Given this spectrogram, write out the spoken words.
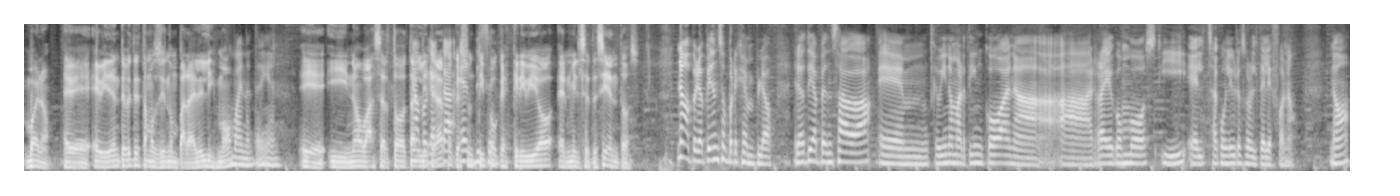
Bueno, eh, evidentemente estamos haciendo un paralelismo Bueno, está bien. eh, y no va a ser todo tan No, porque literal acá porque es un tipo que escribió en 1700. No, pero pienso, por ejemplo, el otro día pensaba eh, que vino Martín Coan a, a Radio con Vos y él sacó un libro sobre el teléfono, ¿no?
